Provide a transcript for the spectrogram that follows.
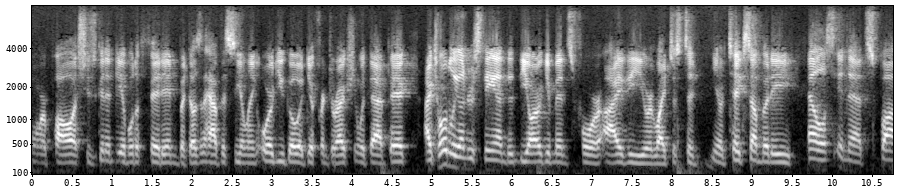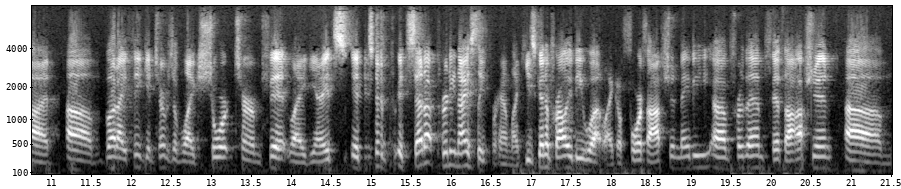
more polished, who's going to be able to fit in but doesn't have the ceiling, or do you go a different direction with that pick? I totally understand the, the arguments for Ivey or like just to you know take somebody else in that spot. Um, but I think in terms of like short term fit, like you know, it's it's a, it's set up pretty nicely for him. Like he's going to probably be what like a fourth option maybe uh, for them, fifth option. Um,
